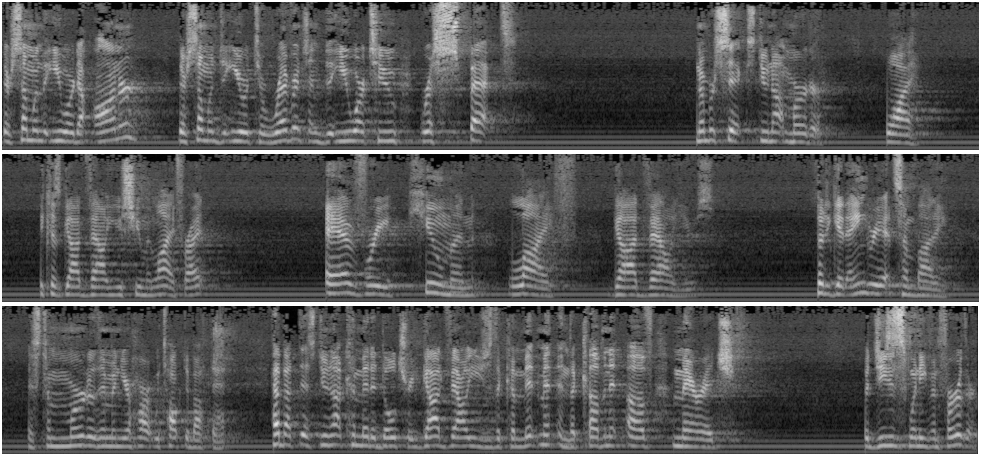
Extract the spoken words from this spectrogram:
There's someone that you are to honor, there's someone that you are to reverence, and that you are to respect. Number six, do not murder. Why? Because God values human life, right? Every human life God values. So to get angry at somebody is to murder them in your heart. We talked about that. How about this? Do not commit adultery. God values the commitment and the covenant of marriage. But Jesus went even further.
